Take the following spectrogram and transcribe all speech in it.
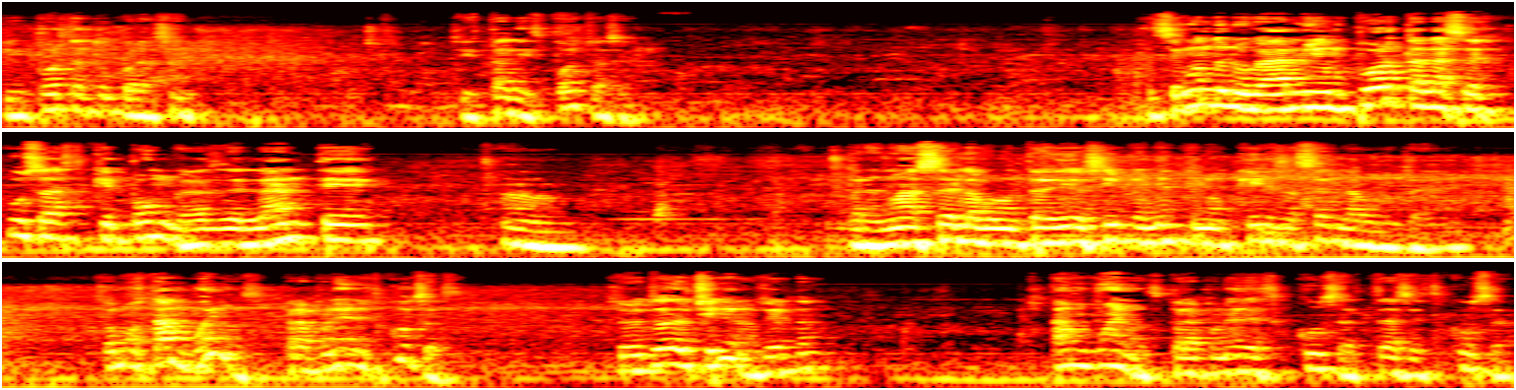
importa tu corazón, si estás dispuesto a hacerlo. En segundo lugar, no importa las excusas que pongas delante ah, para no hacer la voluntad de Dios, simplemente no quieres hacer la voluntad de Dios. Somos tan buenos para poner excusas, sobre todo el chileno, ¿cierto? Tan buenos para poner excusas tras excusas,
